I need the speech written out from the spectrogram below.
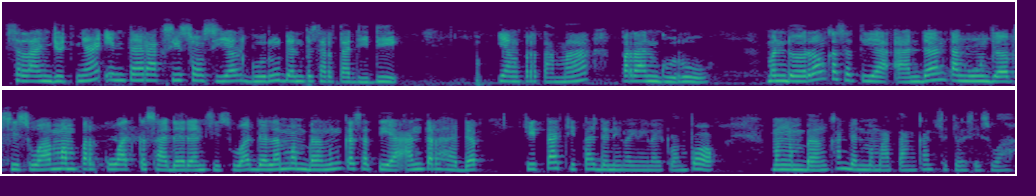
Selanjutnya, interaksi sosial guru dan peserta didik. Yang pertama, peran guru. Mendorong kesetiaan dan tanggung jawab siswa memperkuat kesadaran siswa dalam membangun kesetiaan terhadap cita-cita dan nilai-nilai kelompok, mengembangkan dan mematangkan skill siswa.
